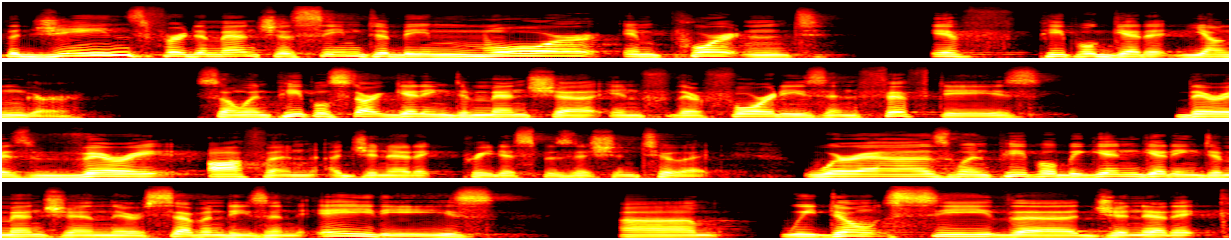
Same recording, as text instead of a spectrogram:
The genes for dementia seem to be more important if people get it younger. So when people start getting dementia in their 40s and 50s, there is very often a genetic predisposition to it. Whereas when people begin getting dementia in their 70s and 80s, um, we don't see the genetic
